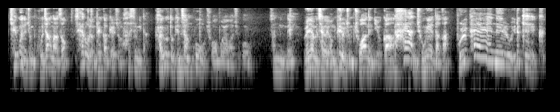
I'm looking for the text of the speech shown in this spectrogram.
최근에 좀 고장 나서 새로 연필깎이를 좀 샀습니다. 가격도 괜찮고 좋아 보여가지고 샀는데 왜냐면 제가 연필을 좀 좋아하는 이유가 하얀 종이에다가 볼펜으로 이렇게 그-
